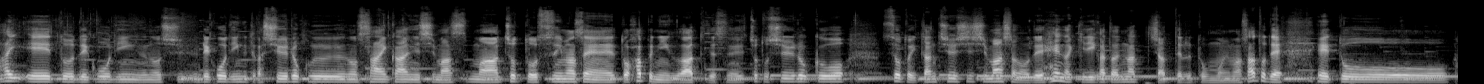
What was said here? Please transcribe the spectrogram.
はい、えーと、レコーディングのしレコーディングというか収録の再開にします。まあ、ちょっとすいません、えっ、ー、と、ハプニングがあってですね、ちょっと収録をちょっと一旦中止しましたので、変な切り方になっちゃってると思います。後で、えっ、ー、と、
